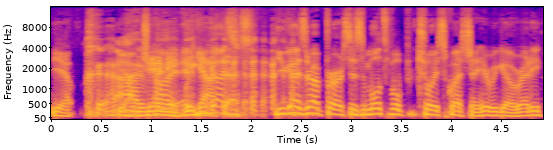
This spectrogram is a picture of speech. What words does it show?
Yep. All right, Jamie, All right, you got guys, you guys are up first. It's a multiple choice question. Here we go. Ready?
